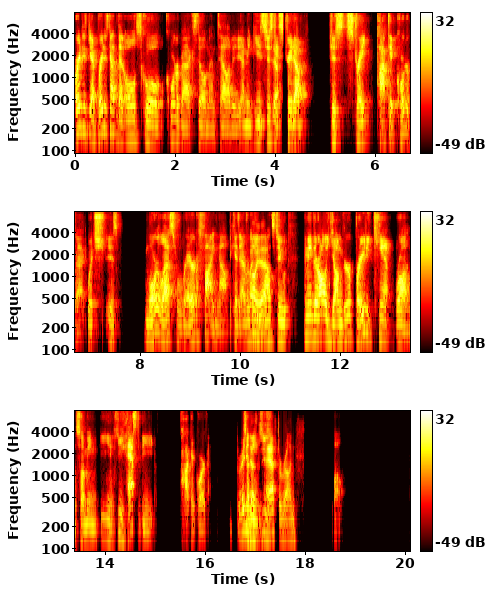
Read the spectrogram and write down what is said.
Brady's yeah, Brady's got that old school quarterback still mentality. I mean, he's just Yeah. a straight up, just straight pocket quarterback, which is more or less rare to find now because everybody Oh, yeah. wants to. I mean, they're all younger. Brady can't run, so I mean, you know, he has to be pocket quarterback. Brady So, doesn't he's- have to run. Well,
